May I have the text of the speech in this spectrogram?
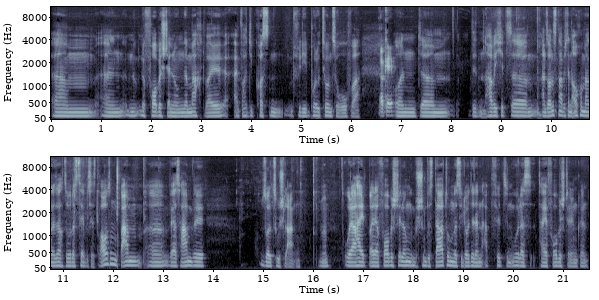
ähm, eine, eine Vorbestellung gemacht, weil einfach die Kosten für die Produktion zu hoch war. Okay. Und ähm, dann habe ich jetzt, äh, ansonsten habe ich dann auch immer gesagt, so, das Tape ist jetzt draußen, bam, äh, wer es haben will, soll zuschlagen. Ne? Oder halt bei der Vorbestellung ein bestimmtes Datum, dass die Leute dann ab 14 Uhr das Teil vorbestellen können.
